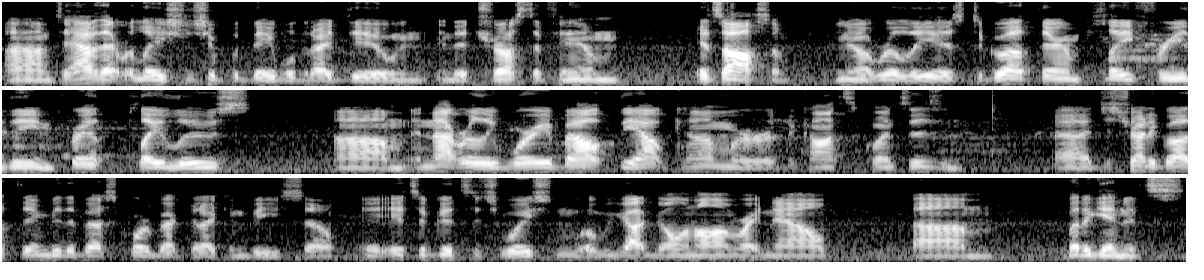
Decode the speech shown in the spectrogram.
um, to have that relationship with Daboll that I do, and, and the trust of him, it's awesome. You know, it really is to go out there and play freely and play, play loose, um, and not really worry about the outcome or the consequences. And uh, just try to go out there and be the best quarterback that I can be. So it, it's a good situation what we got going on right now. Um, but again, it's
